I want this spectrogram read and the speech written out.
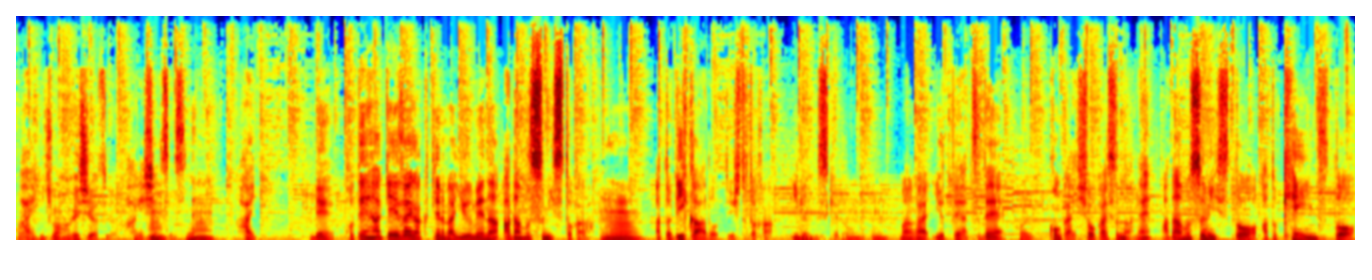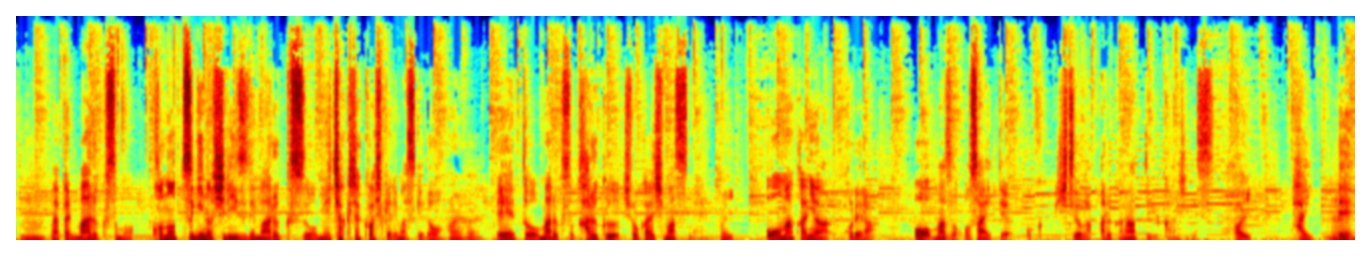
はい。一番激しいやつよ激しいやつですね、はい。で古典派経済学っていうのが有名なアダム・スミスとかうんうん。あとリカードっていう人とかいるんですけど、うん。うん。まあ、が言ったやつで、はい。今回紹介するのはねアダム・スミスとあとケインズと、うん。まあ、やっぱりマルクスもこの次のシリーズでマルクスをめちゃくちゃ詳しくやりますけど、はいはい。えー、とマルクスを軽く紹介しますね、はい大まかにはこれらをまず押さえておく必要があるかなという感じです。はい。はい、うん。で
